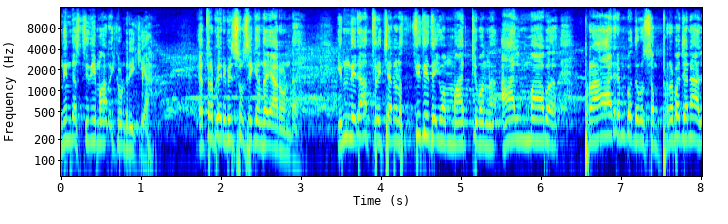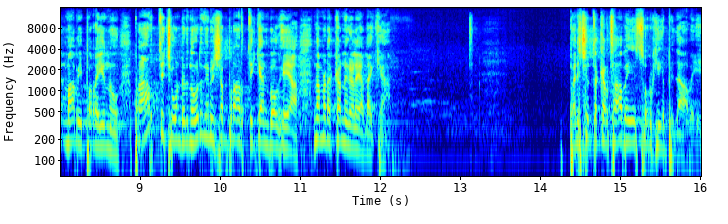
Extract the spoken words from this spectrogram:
നിന്റെ സ്ഥിതി മാറിക്കൊണ്ടിരിക്കുക. എത്ര പേര് വിശ്വസിക്കാൻ തയ്യാറുണ്ട്? ഇന്ന് രാത്രി ചിലരുടെ സ്ഥിതി ദൈവം മാറ്റുമെന്ന് ആത്മാവ് പ്രാരംഭ ദിവസം പ്രവചനാത്മാവി പറയുന്നു. പ്രാർത്ഥിച്ചുകൊണ്ടിരുന്നു ഒരു നിമിഷം പ്രാർത്ഥിക്കാൻ പോകുകയാ നമ്മുടെ കണ്ണുകളെ അടയ്ക്കാം. പരിശുദ്ധ കർത്താവേ സ്വർഗീയ പിതാവേ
